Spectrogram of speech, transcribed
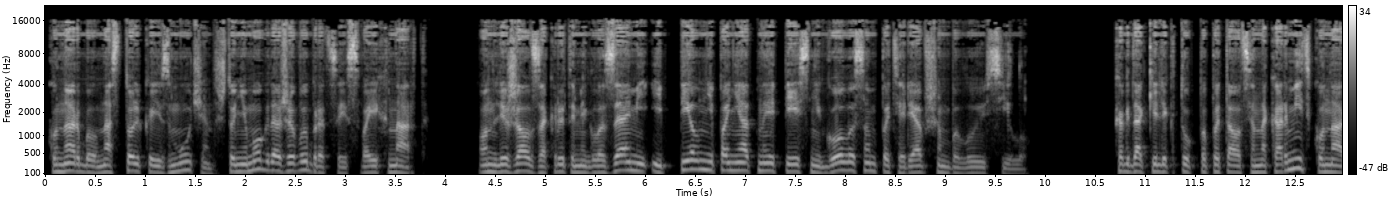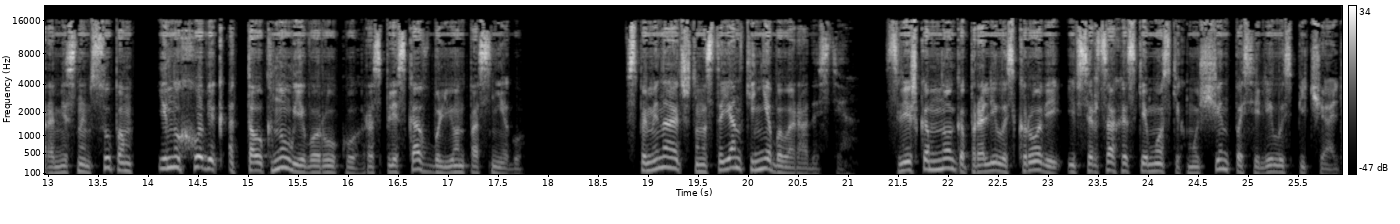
Кунар был настолько измучен, что не мог даже выбраться из своих нарт. Он лежал с закрытыми глазами и пел непонятные песни голосом, потерявшим былую силу. Когда Келектук попытался накормить Кунара мясным супом, Инуховик оттолкнул его руку, расплескав бульон по снегу. Вспоминают, что на стоянке не было радости. Слишком много пролилось крови, и в сердцах эскимосских мужчин поселилась печаль.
